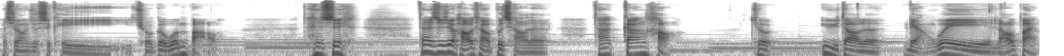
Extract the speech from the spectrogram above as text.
他希望就是可以求个温饱，但是，但是就好巧不巧的，他刚好就遇到了两位老板，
